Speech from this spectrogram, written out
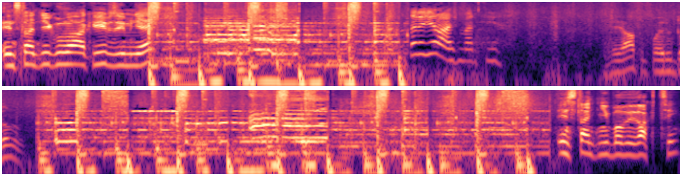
instantní gumáky v zimě. Co tady děláš, Marti? Já tu pojedu dolů. Instantní boby v akci.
